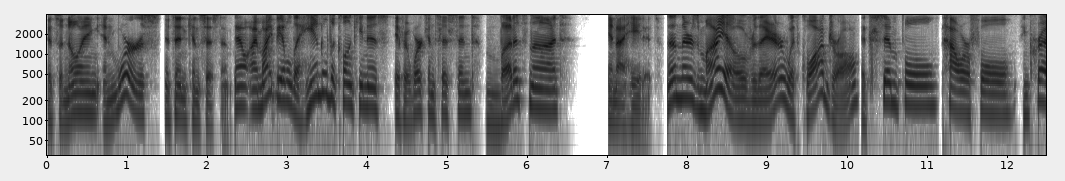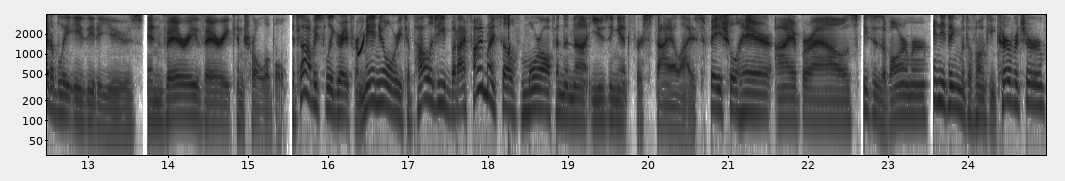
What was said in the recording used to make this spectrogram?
it's annoying, and worse, it's inconsistent. Now, I might be able to handle the clunkiness if it were consistent, but it's not and I hate it. Then there's Maya over there with QuadDraw. It's simple, powerful, incredibly easy to use, and very, very controllable. It's obviously great for manual retopology, but I find myself more often than not using it for stylized facial hair, eyebrows, pieces of armor, anything with a funky curvature,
